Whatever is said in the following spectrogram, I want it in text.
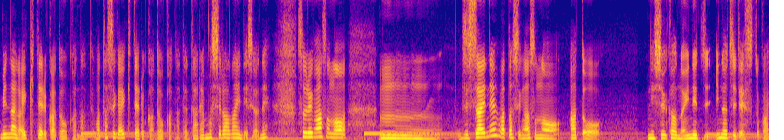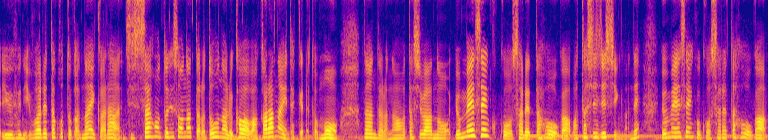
みんなが生きてるかどうかなんて私が生きてるかどうかなんて誰も知らないんですよね。それがそのうーん実際ね私がそのあと2週間の命命ですとかいうふうに言われたことがないから実際本当にそうなったらどうなるかはわからないんだけれどもなんだろうな私はあの余命宣告をされた方が私自身がね余命宣告をされた方が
